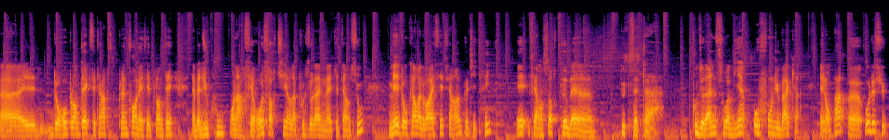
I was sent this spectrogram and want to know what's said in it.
et de replanter, etc. Plein de fois on a essayé de planter, eh ben, du coup on a fait ressortir la pouzzolane qui était en dessous. Mais donc là on va devoir essayer de faire un petit tri et faire en sorte que ben, euh, toute cette euh, soit bien au fond du bac et non pas euh, au-dessus.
